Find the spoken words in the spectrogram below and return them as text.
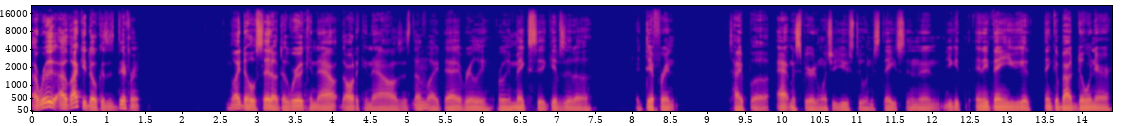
I really I like it though because it's different. I like the whole setup, the real canal, all the canals and stuff Mhm. like that. It really really makes it gives it a a different type of atmosphere than what you're used to in the states. And then you get anything you could think about doing there,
